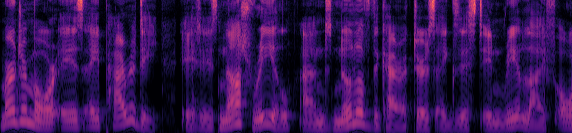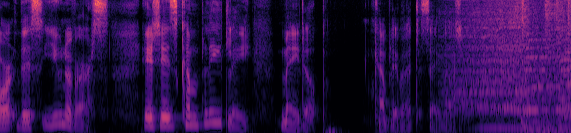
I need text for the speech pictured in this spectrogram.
Murder More is a parody. It is not real, and none of the characters exist in real life or this universe. It is completely made up. Can't believe I had to say that.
